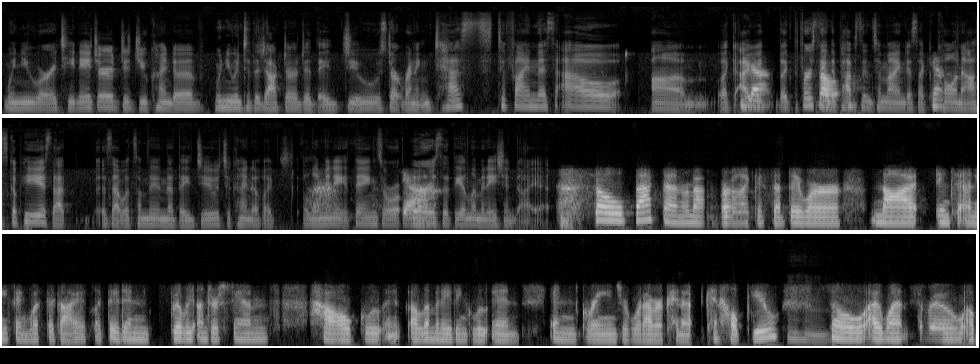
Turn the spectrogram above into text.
when you were a teenager did you kind of when you went to the doctor did they do start running tests to find this out um like i yeah. would like the first thing that pops into mind is like yeah. a colonoscopy is that is that what something that they do to kind of like eliminate things or yeah. or is it the elimination diet So back then, remember, like I said, they were not into anything with the diets. Like they didn't really understand how gluten, eliminating gluten and grains or whatever can can help you. Mm-hmm. So I went through a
